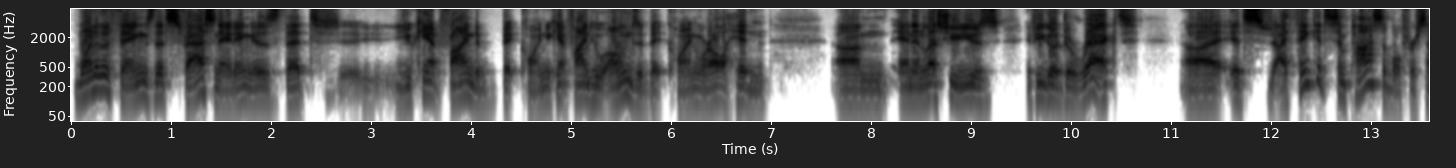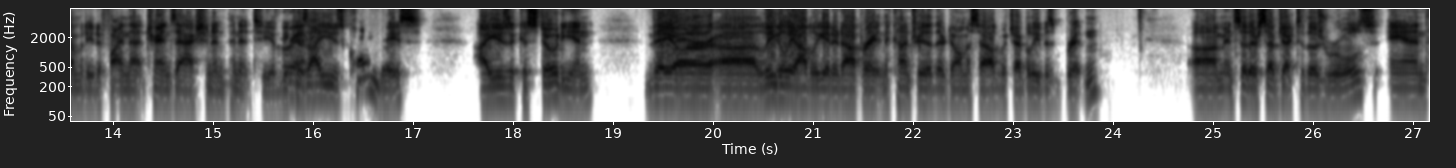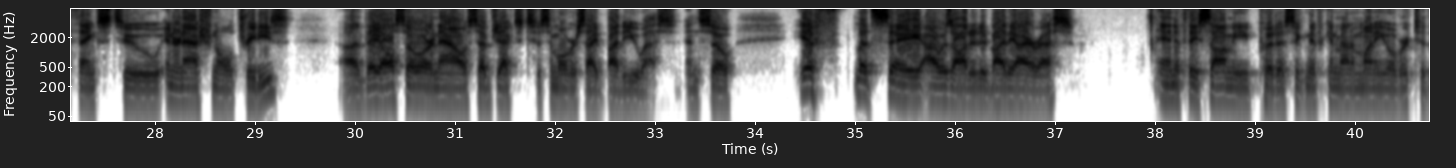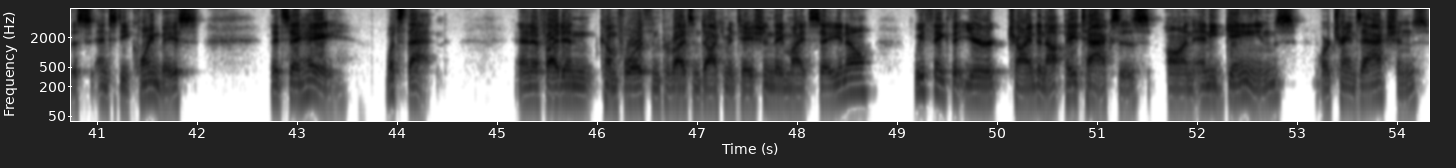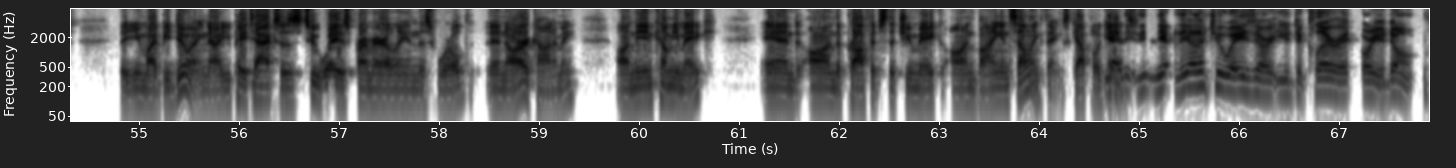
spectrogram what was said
one of the things that's fascinating is that uh, you can't find a Bitcoin. You can't find who owns a Bitcoin. We're all hidden, um, and unless you use, if you go direct, uh, it's I think it's impossible for somebody to find that transaction and pin it to you because I use Coinbase, I use a custodian. They are uh, legally obligated to operate in the country that they're domiciled, which I believe is Britain. Um, and so they're subject to those rules. And thanks to international treaties, uh, they also are now subject to some oversight by the US. And so, if let's say I was audited by the IRS, and if they saw me put a significant amount of money over to this entity Coinbase, they'd say, Hey, what's that? And if I didn't come forth and provide some documentation, they might say, You know, we think that you're trying to not pay taxes on any gains or transactions that you might be doing. Now, you pay taxes two ways primarily in this world, in our economy, on the income you make and on the profits that you make on buying and selling things, capital Yeah, gains. the, the, the other two ways are you declare it or you don't.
